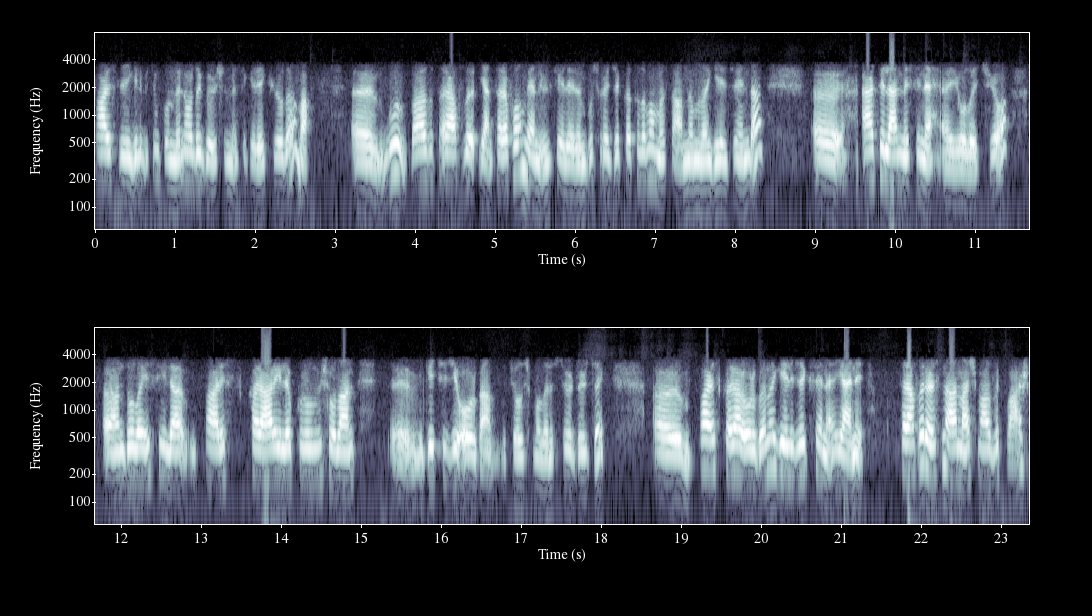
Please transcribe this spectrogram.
Paris'le ilgili bütün konuların orada görüşülmesi gerekiyordu ama e, bu bazı taraflı yani taraf olmayan ülkelerin bu sürece katılamaması anlamına geleceğinden e, ertelenmesine e, yol açıyor. E, dolayısıyla Paris kararıyla kurulmuş olan e, geçici organ bu çalışmaları sürdürecek. E, Paris karar organı gelecek sene yani taraflar arasında anlaşmazlık var.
